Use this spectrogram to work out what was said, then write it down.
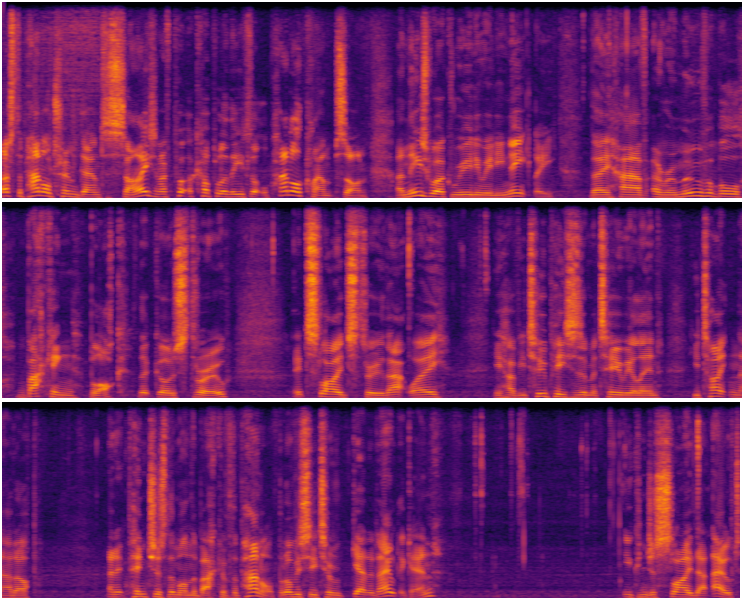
that's the panel trimmed down to size and I've put a couple of these little panel clamps on and these work really really neatly. They have a removable backing block that goes through. It slides through that way you have your two pieces of material in, you tighten that up, and it pinches them on the back of the panel. But obviously to get it out again, you can just slide that out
